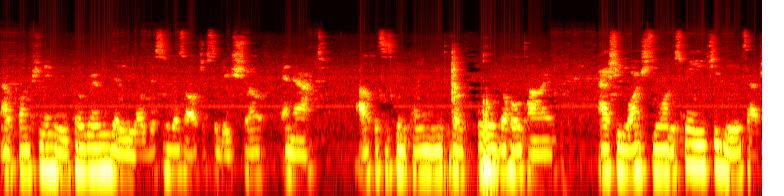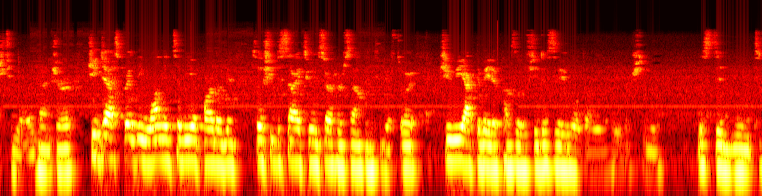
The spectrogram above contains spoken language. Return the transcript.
malfunctioning, reprogramming the Leo. This was all just a big show and act. Alphys has been playing you for fool the whole time. As she watched you on the screen, she grew attached to your adventure. She desperately wanted to be a part of it, so she decided to insert herself into your story. She reactivated puzzles she disabled on reader. She this did need to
